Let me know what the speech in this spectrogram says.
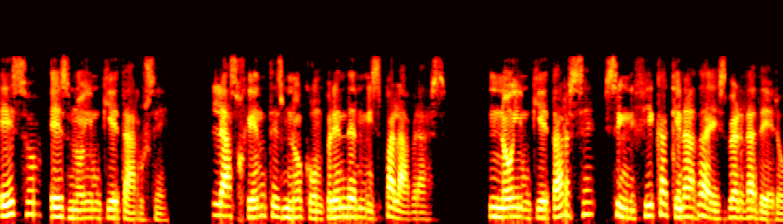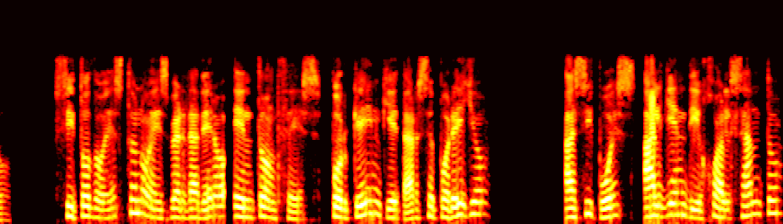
Eso, es no inquietarse. Las gentes no comprenden mis palabras. No inquietarse, significa que nada es verdadero. Si todo esto no es verdadero, entonces, ¿por qué inquietarse por ello? Así pues, alguien dijo al santo,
